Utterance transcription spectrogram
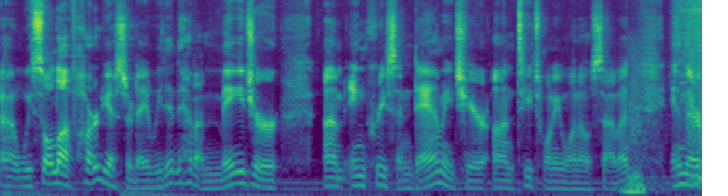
uh, we sold off hard yesterday, we didn't have a major um, increase in damage here on T2107. And there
